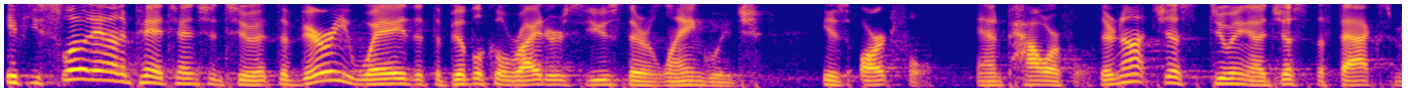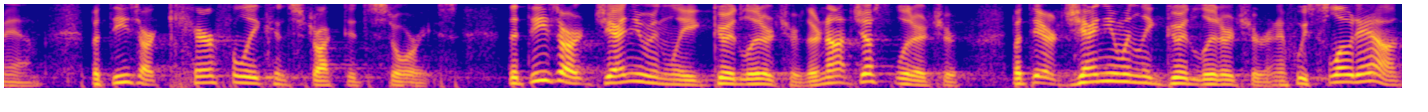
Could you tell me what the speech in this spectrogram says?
If you slow down and pay attention to it, the very way that the biblical writers use their language is artful and powerful. They're not just doing a just the facts, ma'am, but these are carefully constructed stories. That these are genuinely good literature. They're not just literature, but they're genuinely good literature. And if we slow down,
